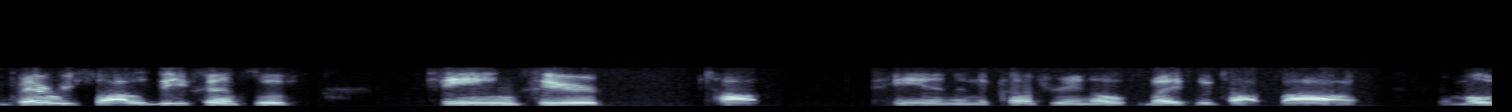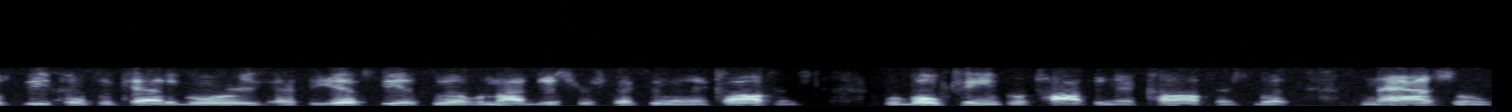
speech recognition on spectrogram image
very solid defensive teams here, top ten in the country and basically top five in most defensive categories at the FCS level, not just respected in their conference, where both teams were top in their conference, but nationally.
